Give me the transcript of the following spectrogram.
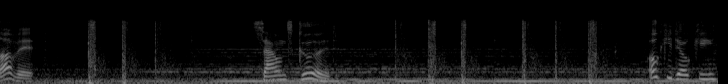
Love it. Sounds good. Okie dokie.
